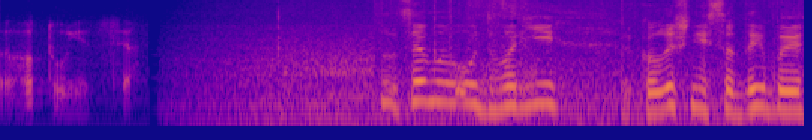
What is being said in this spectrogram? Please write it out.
готується. Ну, Це ми у дворі колишньої садиби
